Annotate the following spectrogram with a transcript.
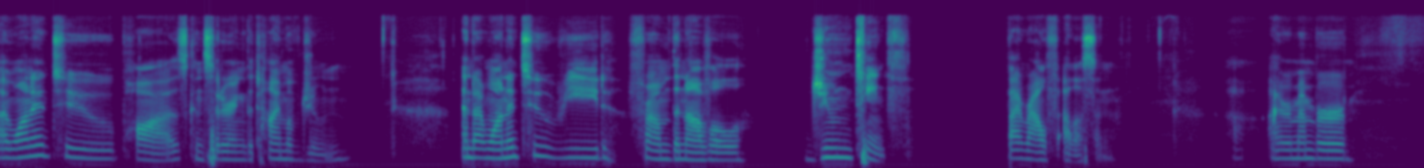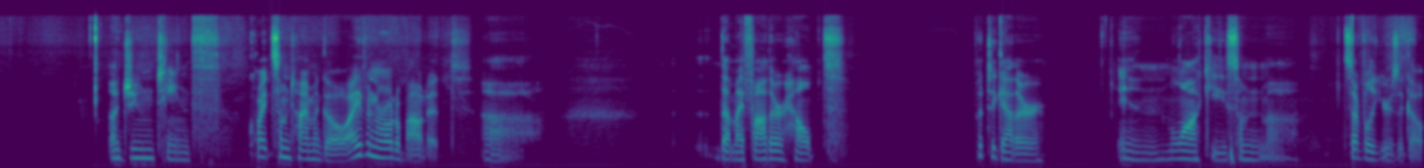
I wanted to pause considering the time of June, and I wanted to read from the novel Juneteenth by Ralph Ellison. Uh, I remember a Juneteenth quite some time ago. I even wrote about it. Uh, that my father helped put together in Milwaukee some uh, several years ago,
